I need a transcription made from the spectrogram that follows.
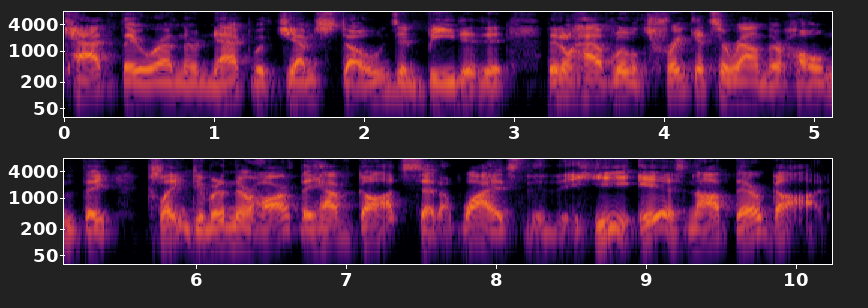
cat that they wear on their neck with gemstones and beaded. They don't have little trinkets around their home that they cling to, but in their heart they have God set up. Why? It's He is not their God.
